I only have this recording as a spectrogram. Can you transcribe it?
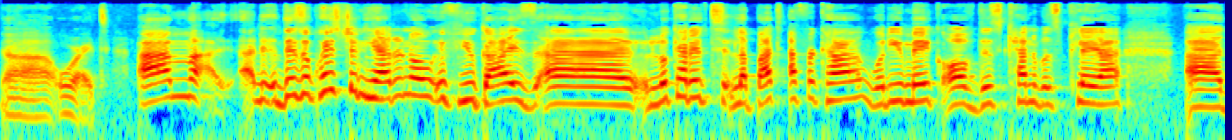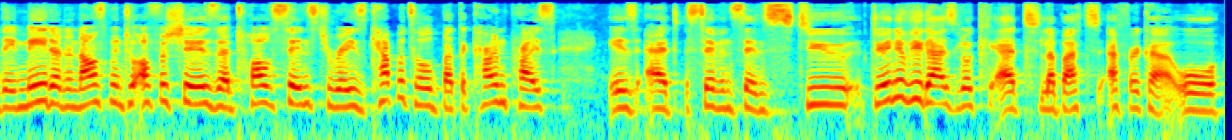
Uh, all right. Um, there's a question here. I don't know if you guys uh, look at it. Labat Africa, what do you make of this cannabis player? Uh, they made an announcement to offer shares at 12 cents to raise capital, but the current price is at 7 cents. Do, do any of you guys look at Labat Africa or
